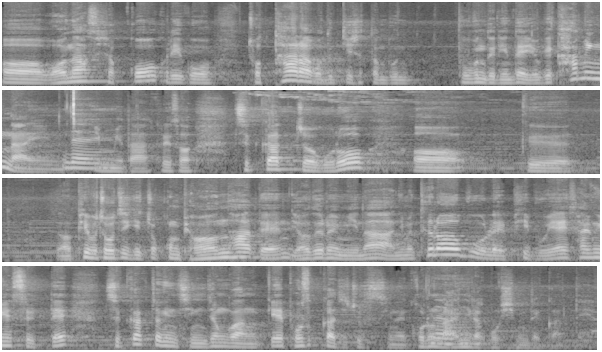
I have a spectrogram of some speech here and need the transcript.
어, 원하셨고 그리고 좋다라고 느끼셨던 분 부분들인데 이게 카밍 라인입니다. 그래서 즉각적으로 어, 그 어, 피부 조직이 조금 변화된 여드름이나 아니면 트러블의 피부에 사용했을 때 즉각적인 진정과 함께 보습까지 줄 수 있는 그런 네. 라인이라고 보시면 될 것 같아요.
